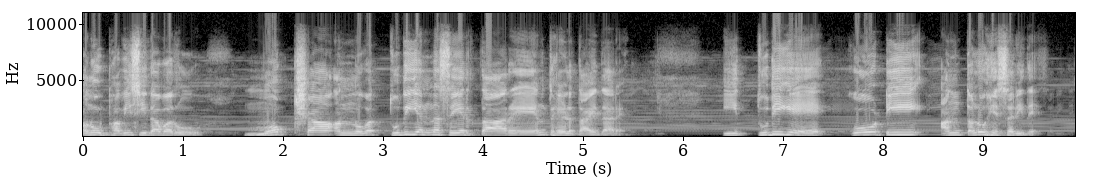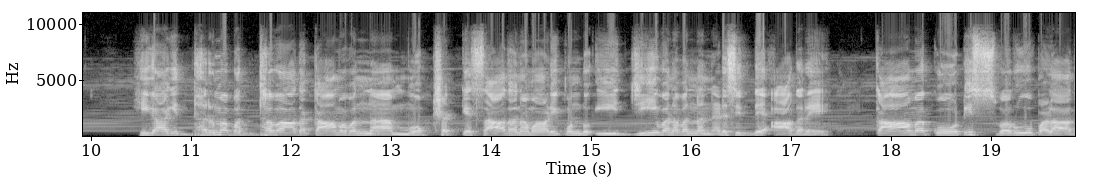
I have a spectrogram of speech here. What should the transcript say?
ಅನುಭವಿಸಿದವರು ಮೋಕ್ಷ ಅನ್ನುವ ತುದಿಯನ್ನು ಸೇರ್ತಾರೆ ಅಂತ ಹೇಳ್ತಾ ಇದ್ದಾರೆ. ಈ ತುದಿಗೆ ಕೋಟಿ ಅಂತಲೂ ಹೆಸರಿದೆ. ಹೀಗಾಗಿ ಧರ್ಮಬದ್ಧವಾದ ಕಾಮವನ್ನ ಮೋಕ್ಷಕ್ಕೆ ಸಾಧನ ಮಾಡಿಕೊಂಡು ಈ ಜೀವನವನ್ನ ನಡೆಸಿದ್ದೇ ಆದರೆ ಕಾಮಕೋಟಿ ಸ್ವರೂಪಳಾದ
